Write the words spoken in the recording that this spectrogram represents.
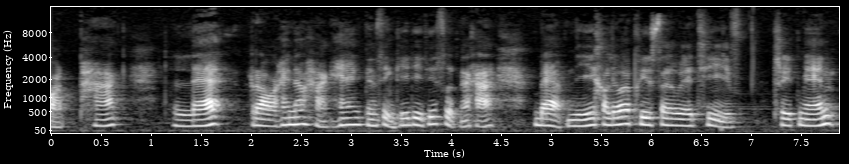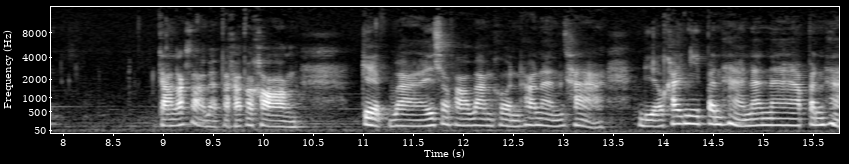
อดพักและ รอให้หน้าผากแห้งเป็นสิ่งที่ดีที่สุดนะคะ แบบนี้เขาเรียกว่า preservative treatment การรักษาแบบประคับประคอง เก็บไว้เฉพาะบางคนเท่านั้นค่ะ เดี๋ยวใครมีปัญหานานาปัญหา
